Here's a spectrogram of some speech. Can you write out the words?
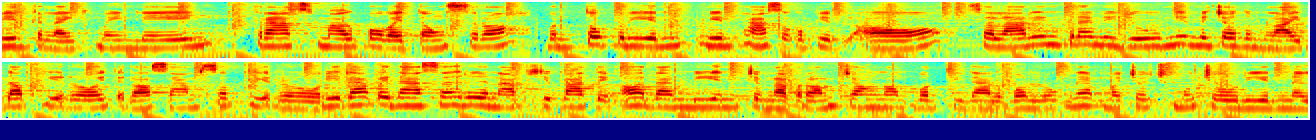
មានកន្លែងក្មេងលេងក្រាលស្មៅពណ៌បៃតងស្រស់បន្ទប់រៀនមានផាសុកភាពល្អសាលារៀន Grand View មានបញ្ចុះតម្លៃ10%ទៅដល់30%មេដាបេដាសិស្សឬអាណាព្យាបាលទាំងអស់ដែលមានចំណាប់អារម្មណ៍ចង់នាំបុត្រធីតារបស់លោកអ្នកមកចុះឈ្មោះចូលរៀននៅ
